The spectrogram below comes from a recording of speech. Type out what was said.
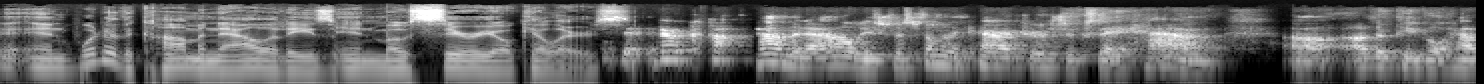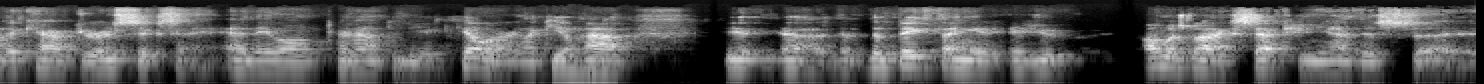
And what are the commonalities in most serial killers? There are commonalities, but some of the characteristics they have, uh, other people have the characteristics and they won't turn out to be a killer. Like you'll mm-hmm. Uh, the, the, big thing is you, almost by exception, you have this uh,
